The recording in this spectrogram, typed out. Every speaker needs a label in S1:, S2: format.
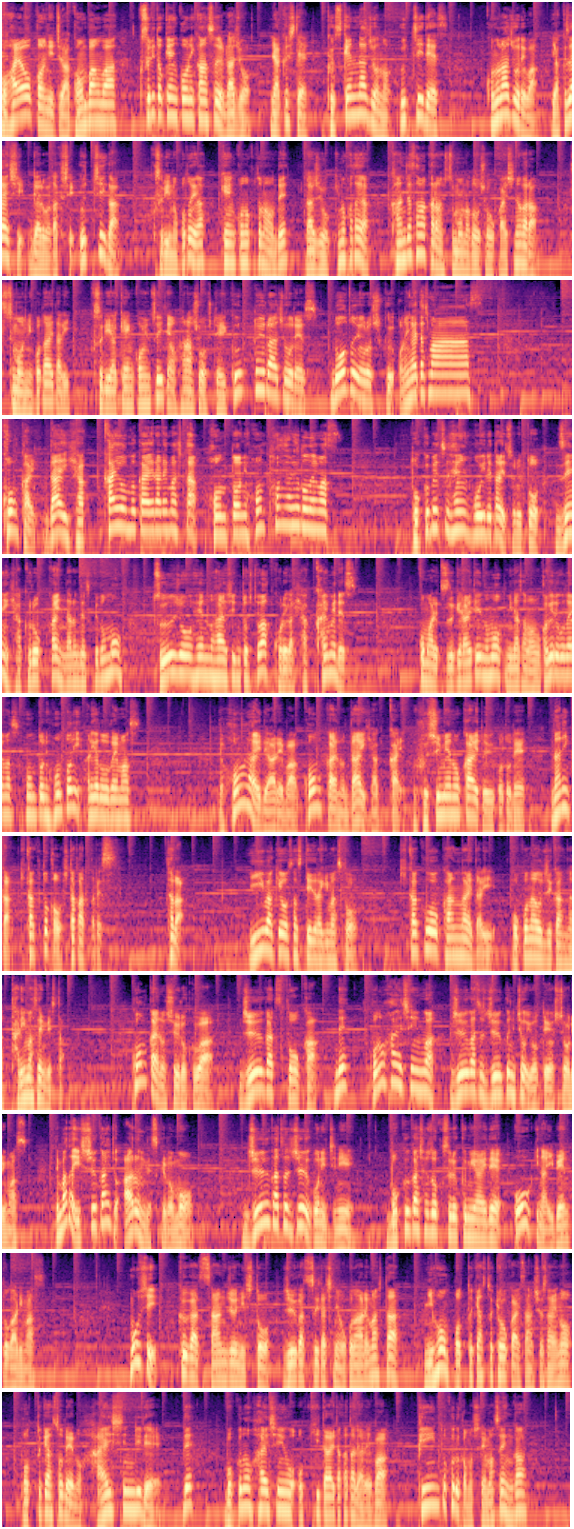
S1: おはよう、こんにちは、こんばんは。薬と健康に関するラジオ、略してクスケンラジオのウッチーです。このラジオでは薬剤師である私、ウッチーが薬のことや健康のことなので、ラジオをお聞きの方や患者様からの質問などを紹介しながら、質問に答えたり、薬や健康についての話をしていくというラジオです。どうぞよろしくお願いいたします。今回第100回を迎えられました。本当に本当にありがとうございます。特別編を入れたりすると全106回になるんですけども通常編の配信としてはこれが100回目です。ここまで続けられているのも皆様のおかげでございます。本当に本当にありがとうございます。で本来であれば今回の第100回節目の回ということで何か企画とかをしたかったです。ただ言い訳をさせていただきますと企画を考えたり行う時間が足りませんでした。今回の収録は10月10日でこの配信は10月19日を予定をしております。でまだ1週間以上あるんですけども、10月15日に僕が所属する組合で大きなイベントがあります。もし9月30日と10月1日に行われました日本ポッドキャスト協会さん主催のポッドキャストデーの配信リレーで僕の配信をお聞きいただいた方であればピーンとくるかもしれませんが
